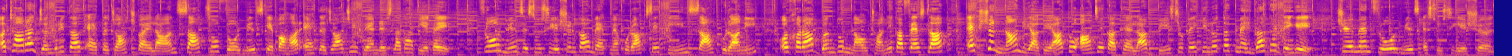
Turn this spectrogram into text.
اٹھارہ جنوری تک احتجاج کا اعلان۔ سات سو فلور ملز کے باہر احتجاجی بینرز لگا دیے گئے۔ فلور ملز ایسوسی ایشن کا محکمہ خوراک سے تین سال پرانی اور خراب گندم نہ اٹھانے کا فیصلہ۔ ایکشن نہ لیا گیا تو آٹے کا تھیلا بیس روپے کلو تک مہنگا کر دیں گے۔ چیئرمین فلور ملز ایسوسی ایشن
